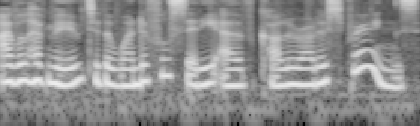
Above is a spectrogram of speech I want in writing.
I will have moved to the wonderful city of Colorado Springs.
